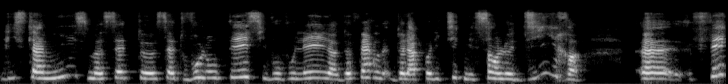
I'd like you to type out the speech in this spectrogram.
l'islamisme, cette, volonté, si vous voulez, de faire de la politique, mais sans le dire, euh, fait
